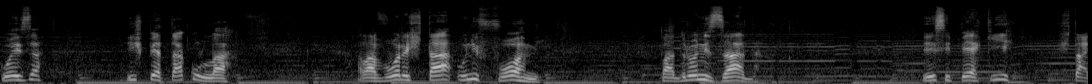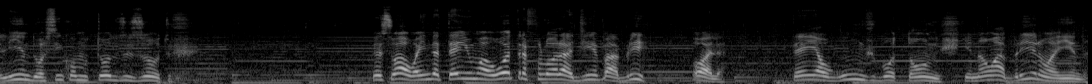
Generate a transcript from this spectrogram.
Coisa espetacular. A lavoura está uniforme, padronizada. Esse pé aqui está lindo, assim como todos os outros. Pessoal, ainda tem uma outra floradinha para abrir. Olha, tem alguns botões que não abriram ainda,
